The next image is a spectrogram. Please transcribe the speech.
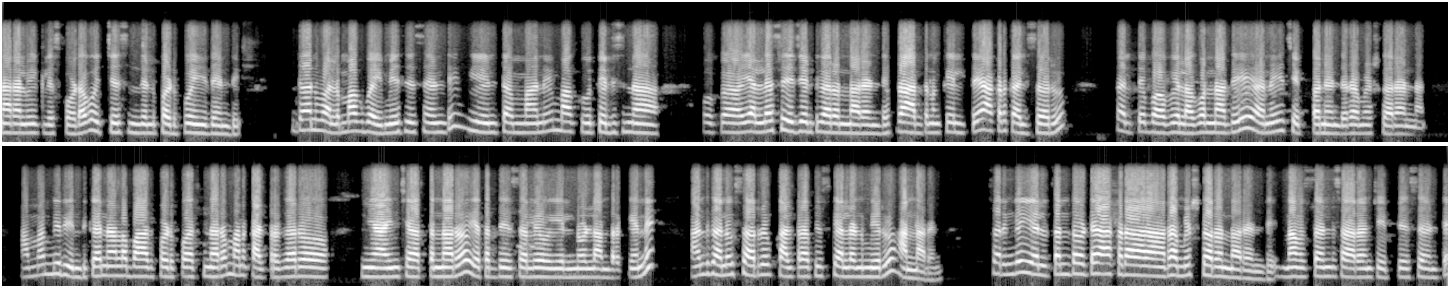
నరాల వీక్లెస్ కూడా వచ్చేసిందండి పడిపోయేదండి. దానివల్ల మాకు భయం వేసేసండి ఏంటమ్మా అని మాకు తెలిసిన ఒక ఎల్ఎస్ ఏజెంట్ గారు ఉన్నారండి. ప్రార్థనకి వెళ్తే అక్కడ కలిశారు. కలితే బాబు ఇలాగున్నది అని చెప్పానండి రమేష్ గారు అన్నాను. అమ్మ మీరు ఎందుకని అలా బాధపడిపోతున్నారో మన కలెక్టర్ గారు న్యాయం చేస్తున్నారు ఇతర దేశాలు వెళ్ళిన వాళ్ళు అందరికీ అందుకని ఒకసారి రేపు కలెక్టర్ ఆఫీస్కి వెళ్ళండి మీరు అన్నారండి. సరిగ్గా వెళ్తాంతోటే అక్కడ రమేష్ గారు ఉన్నారండి. నమస్తే అండి సార్ అని చెప్పేసి అంటే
